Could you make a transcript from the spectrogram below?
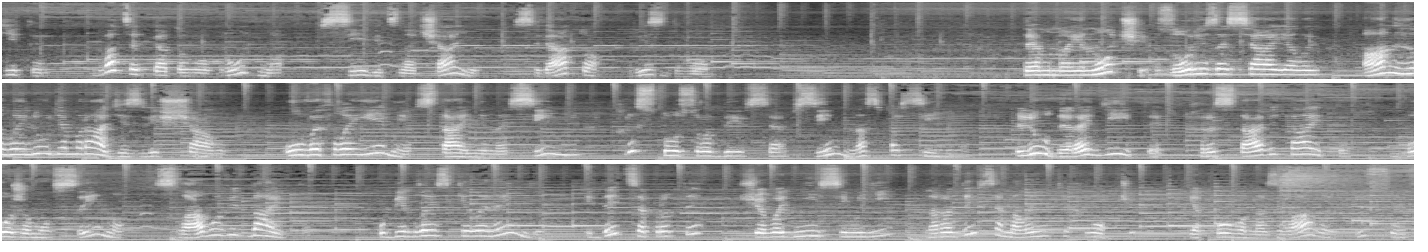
Діти, 25 грудня всі відзначають свято Різдво. Темної ночі зорі засяяли, ангели людям радість звіщали. У Вифлеємі в стайні на Христос родився всім на спасіння. Люди, радійте, Христа вітайте, Божому Сину славу віддайте. У біблейській легенді йдеться про те, що в одній сім'ї народився маленький хлопчик, якого назвали Ісус.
